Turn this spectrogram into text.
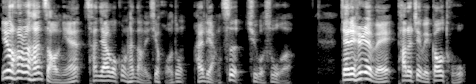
因为贺中涵早年参加过共产党的一些活动，还两次去过苏俄。蒋介石认为他的这位高徒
